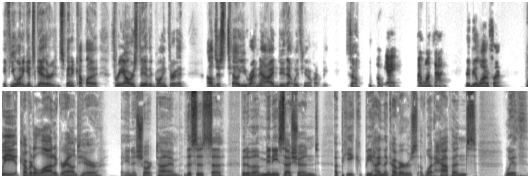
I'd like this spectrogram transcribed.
if you want to get together and spend a couple of three hours together going through it, I'll just tell you right now, I'd do that with you in a heartbeat. So Oh, yay. I want that. it'd be a lot of fun. We covered a lot of ground here in a short time. This is a bit of a mini session, a peek behind the covers of what happens with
